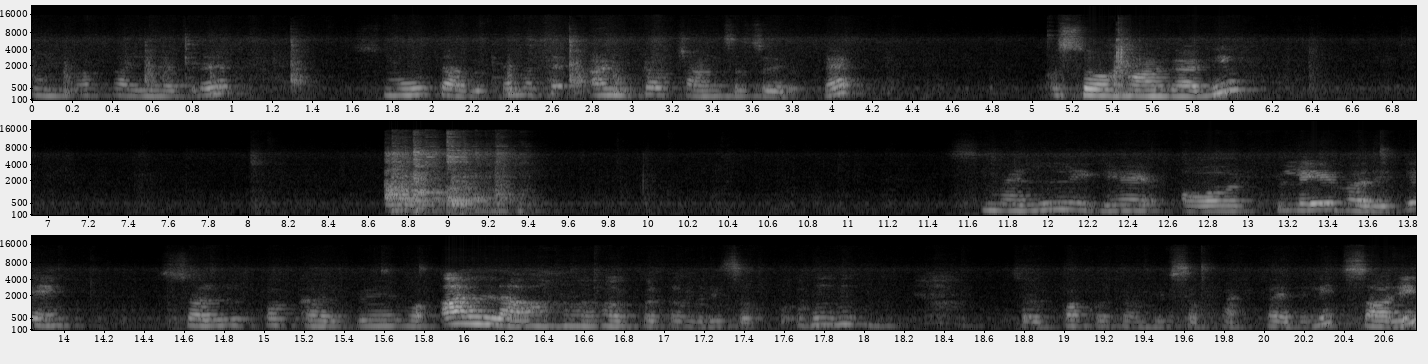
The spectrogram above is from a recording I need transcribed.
ತುಂಬ ಫ್ರೈ ಆದರೆ ಸ್ಮೂತ್ ಆಗುತ್ತೆ ಮತ್ತೆ ಅಂಟೋ ಚಾನ್ಸಸ್ ಇರುತ್ತೆ. ಸೊ ಹಾಗಾಗಿ ಸ್ಮೆಲ್ಲಿಗೆ ಆರ್ ಫ್ಲೇವರಿಗೆ ಸ್ವಲ್ಪ ಕರಿಬೇವು, ಅಲ್ಲ, ಕೊತ್ತಂಬರಿ ಸೊಪ್ಪು. ಸ್ವಲ್ಪ ಕೊತ್ತಂಬರಿ ಸೊಪ್ಪು ಹಾಕ್ತಾ ಇದ್ದೀನಿ. ಸಾರಿ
